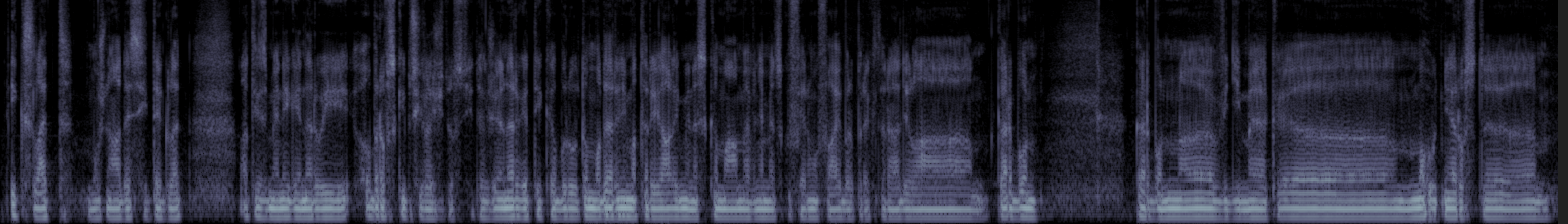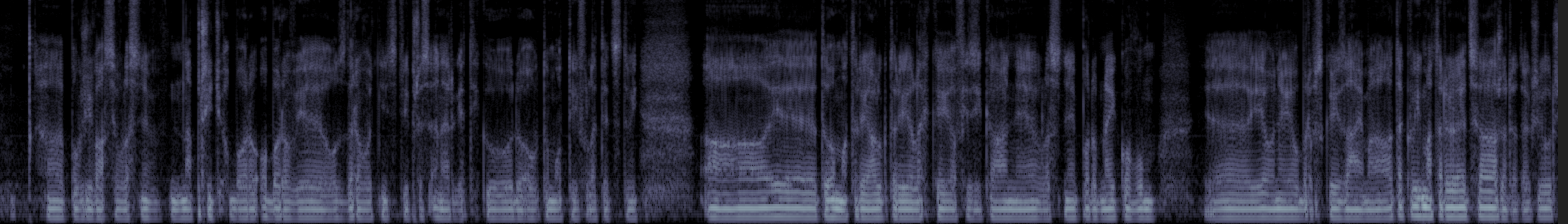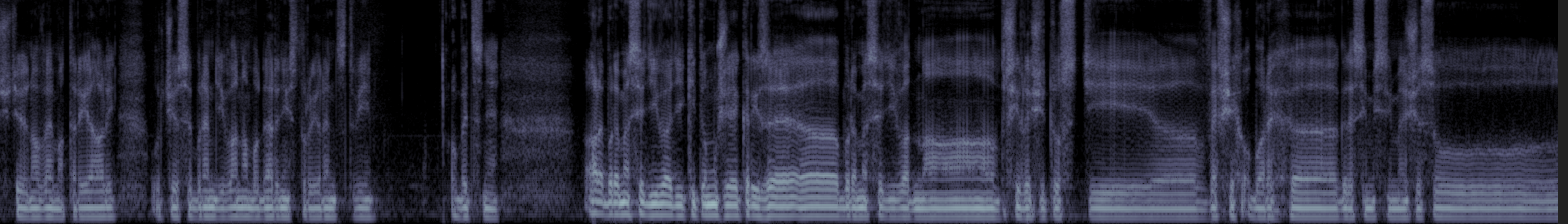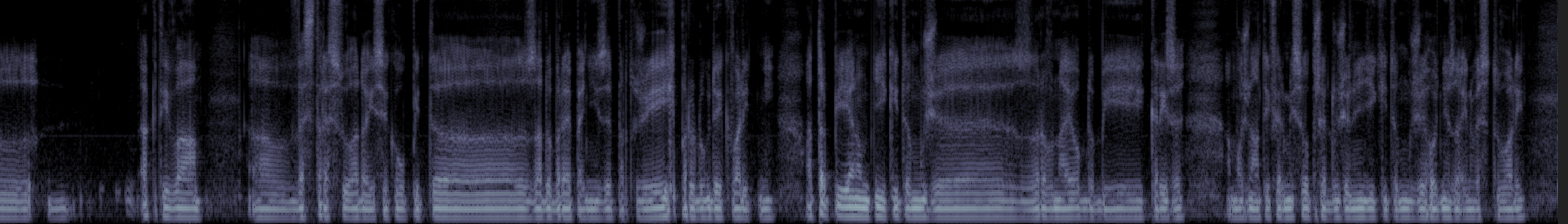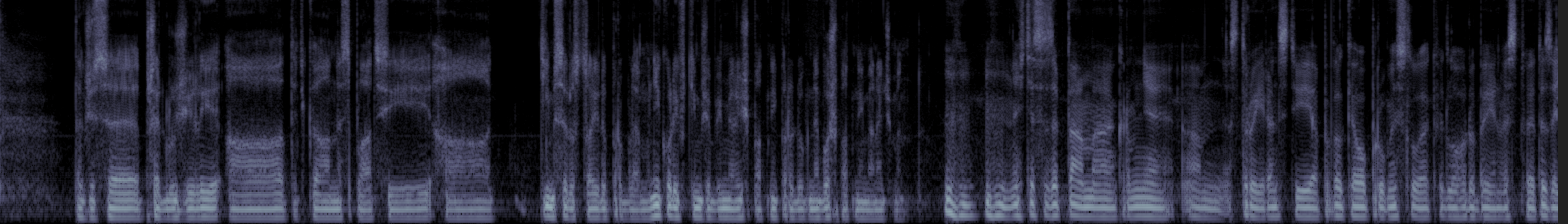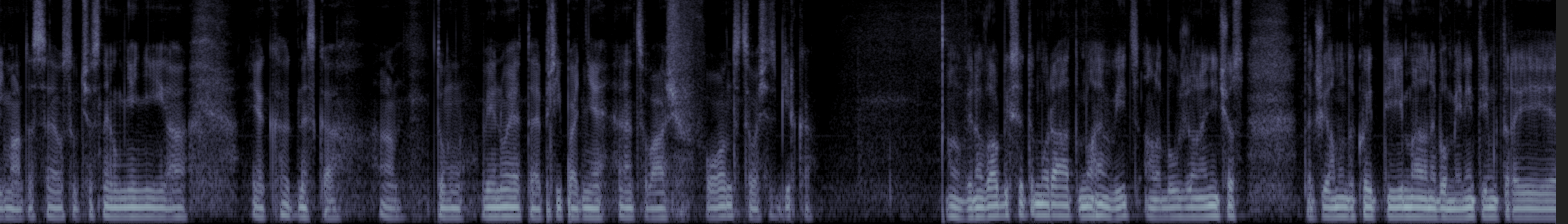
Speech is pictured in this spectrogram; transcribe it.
x let, možná desítek let a ty změny generují obrovské příležitosti. Takže energetika, budou to moderní materiály. My dneska máme v Německu firmu Fiber, která dělá karbon. Karbon eh, vidíme, jak eh, mohutně roste eh, používá se vlastně napříč obor, oborově od zdravotnictví přes energetiku do automotiv, letectví. A je toho materiálu, který je lehký a fyzikálně vlastně podobný kovům, je, je o něj obrovský zájem. A takových materiálů je celá řada, takže určitě nové materiály, určitě se budeme dívat na moderní strojírenství obecně. Ale budeme se dívat díky tomu, že je krize, eh, budeme se dívat na příležitosti eh, ve všech oborech, eh, kde si myslíme, že jsou aktiva ve stresu a dají se koupit eh, za dobré peníze, protože jejich produkt je kvalitní a trpí jenom díky tomu, že zrovna je období krize a možná ty firmy jsou předluženy díky tomu, že hodně zainvestovali takže se předlužili a teďka nesplácí a tím se dostali do problému. Nikoli v tím, že by měli špatný produkt nebo špatný management. Mm-hmm. Ještě se zeptám, eh, kromě um, strojírenství a velkého průmyslu, jak vy dlouhodobě investujete, zajímáte se o současné umění a jak dneska tomu věnujete, případně co váš fond, co vaše sbírka? No, věnoval bych se tomu rád mnohem víc, ale bohužel není čas. Takže já mám takový tým nebo mini tým, který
